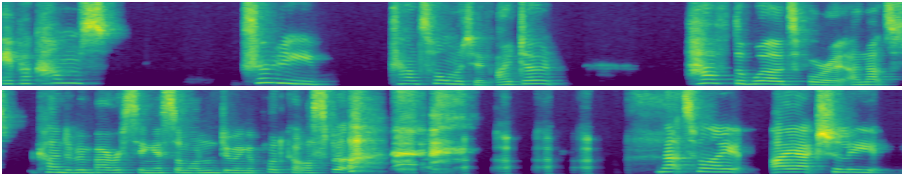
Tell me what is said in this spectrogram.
it becomes truly transformative. I don't have the words for it, and that's kind of embarrassing as someone doing a podcast, but that's why I actually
